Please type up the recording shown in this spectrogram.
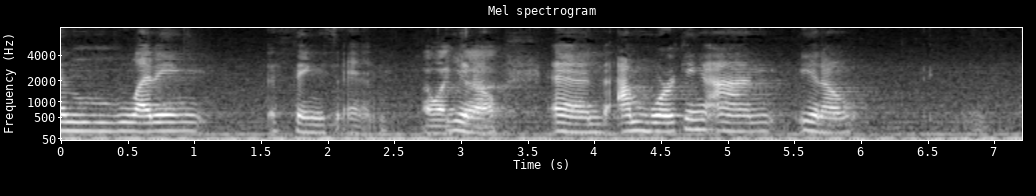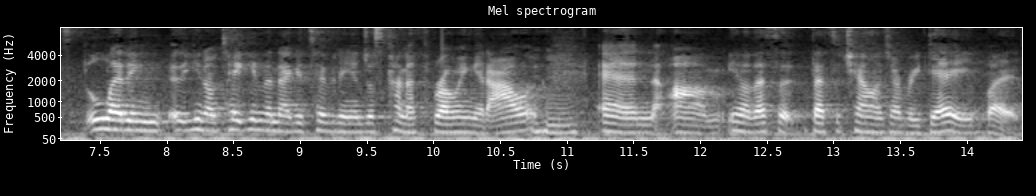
And letting things in. I like you that. know, and I'm working on you know letting you know taking the negativity and just kind of throwing it out, Mm-hmm. and um, you know that's a that's a challenge every day, but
